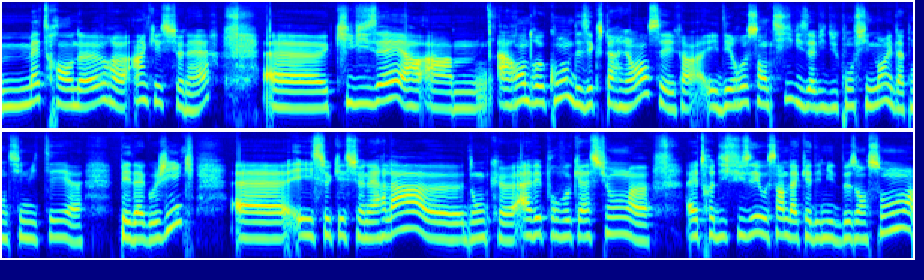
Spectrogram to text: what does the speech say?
mettre en œuvre un questionnaire qui visait à, rendre compte des expériences et, des ressentis vis-à-vis du confinement et de la continuité pédagogique. et ce questionnaire-là, euh, donc, euh, avait pour vocation euh, à être diffusé au sein de l'Académie de Besançon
